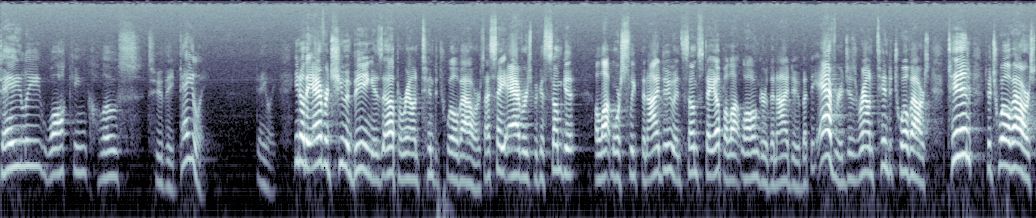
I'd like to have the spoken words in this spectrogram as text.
Daily walking close to Thee. Daily. Daily. You know, the average human being is up around 10 to 12 hours. I say average because some get a lot more sleep than I do, and some stay up a lot longer than I do. But the average is around 10 to 12 hours. 10 to 12 hours.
